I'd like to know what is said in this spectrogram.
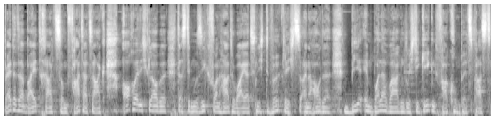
Verspäteter Beitrag zum Vatertag, auch wenn ich glaube, dass die Musik von Hardwired nicht wirklich zu einer Horde Bier im Bollerwagen durch die Gegend Fahrkumpels passt.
